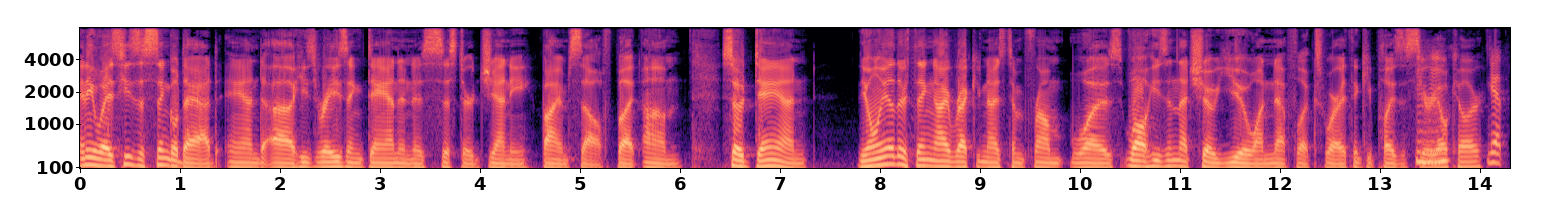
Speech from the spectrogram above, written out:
anyways, he's a single dad and uh, he's raising Dan and his sister Jenny by himself. But um so Dan, the only other thing I recognized him from was well, he's in that show You on Netflix where I think he plays a serial killer. Yep.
